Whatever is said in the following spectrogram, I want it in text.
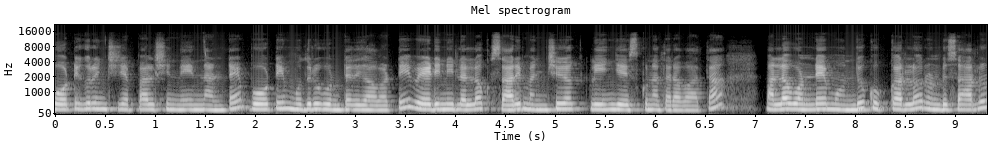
బోటి గురించి చెప్పాల్సింది ఏంటంటే బోటి ముదురుగా ఉంటుంది కాబట్టి వేడి నీళ్ళల్లో ఒకసారి మంచిగా క్లీన్ చేసుకున్న తర్వాత మళ్ళీ వండే ముందు కుక్కర్లో రెండుసార్లు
